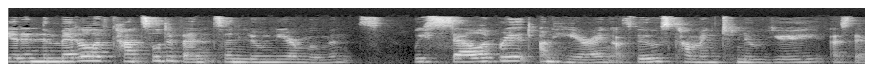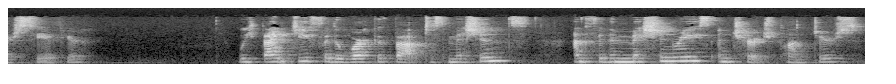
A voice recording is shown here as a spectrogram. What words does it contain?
Yet, in the middle of cancelled events and lonelier moments, we celebrate on hearing of those coming to know you as their Saviour. We thank you for the work of Baptist Missions and for the missionaries and church planters.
